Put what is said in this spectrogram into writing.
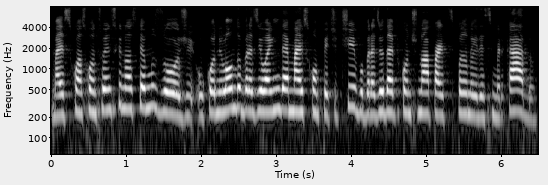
mas com as condições que nós temos hoje, o Conilon do Brasil ainda é mais competitivo? O Brasil deve continuar participando aí desse mercado?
